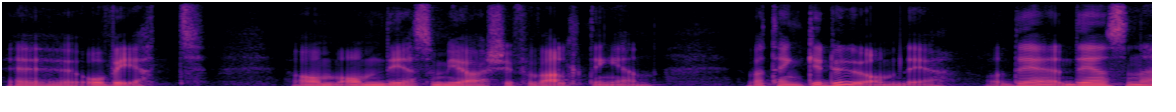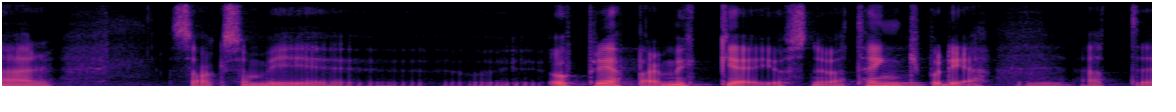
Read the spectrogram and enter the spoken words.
eh, och vet om, om det som görs i förvaltningen. Vad tänker du om det? Och det, det är en sån här sak som vi upprepar mycket just nu. Att tänk mm. på det. Mm. Att eh,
